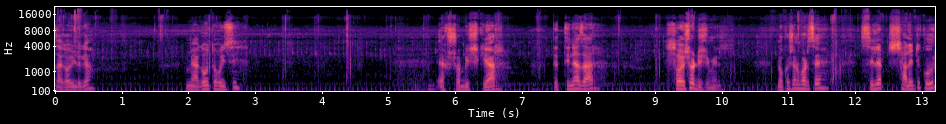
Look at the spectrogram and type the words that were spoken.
জাগা হইল আমি আগেও তো হয়েছি একশো বিশ কেয়ার। তে তিন হাজার ছয়শো ডিসিমিল। লোকেশন পড়ছে সিলেট শালিটিকুর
